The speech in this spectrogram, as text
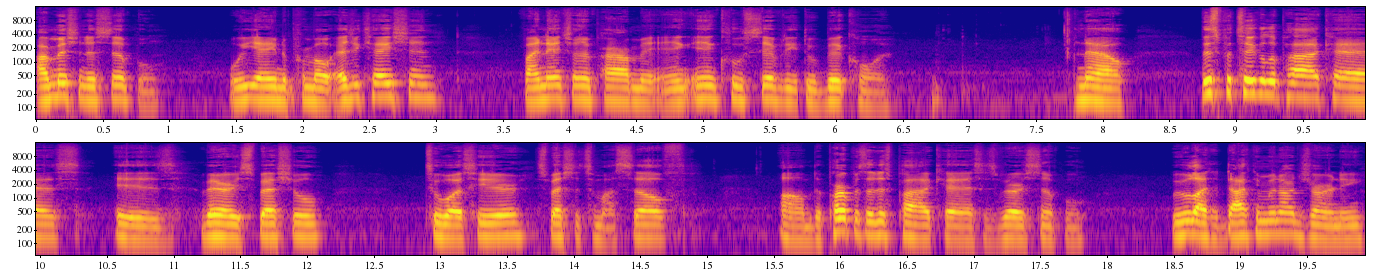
our mission is simple. We aim to promote education, financial empowerment, and inclusivity through Bitcoin. Now, this particular podcast is very special to us here, especially to myself um, the purpose of this podcast is very simple. We would like to document our journey.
